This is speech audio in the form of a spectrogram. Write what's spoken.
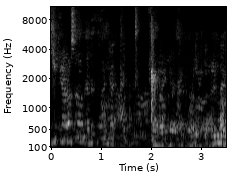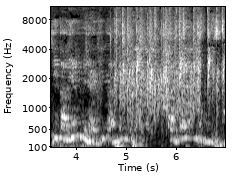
जी प्यारा साहब जी तालियाँ भी बजाए जी तालियाँ भी बजाए तालियाँ भी बजाए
